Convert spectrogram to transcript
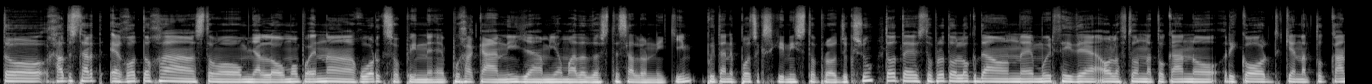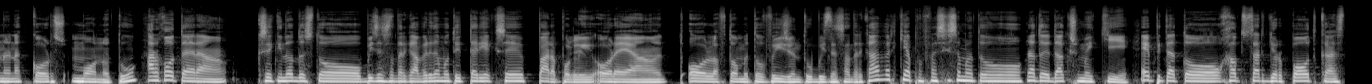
το How to Start, εγώ το είχα στο μυαλό μου από ένα workshop είναι, που είχα κάνει για μια ομάδα εδώ στη Θεσσαλονίκη, που ήταν πώς θα ξεκινήσεις το project σου. Τότε στο πρώτο lockdown ε, μου ήρθε η ιδέα όλο αυτό να το κάνω record και να το κάνω ένα course μόνο του. Αργότερα ξεκινώντας το Business Undercover, είδαμε ότι τέριαξε πάρα πολύ ωραία όλο αυτό με το vision του Business Undercover και αποφασίσαμε να το, να το εντάξουμε εκεί. Έπειτα το How to Start Your Podcast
